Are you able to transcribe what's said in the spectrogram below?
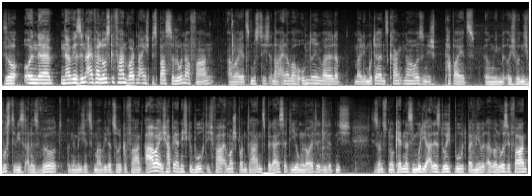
So, und äh, na, wir sind einfach losgefahren, wollten eigentlich bis Barcelona fahren, aber jetzt musste ich nach einer Woche umdrehen, weil da mal die Mutter ins Krankenhaus und ich Papa jetzt irgendwie, ich nicht wusste, wie es alles wird. Und dann bin ich jetzt mal wieder zurückgefahren. Aber ich habe ja nicht gebucht. Ich fahre immer spontan. Es begeistert die jungen Leute, die das nicht, die sonst nur kennen, dass die Mutti alles durchbucht. Bei mir wird einfach losgefahren.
